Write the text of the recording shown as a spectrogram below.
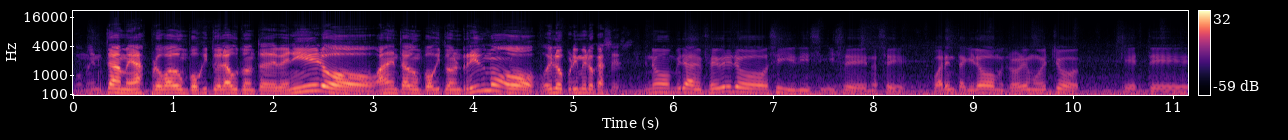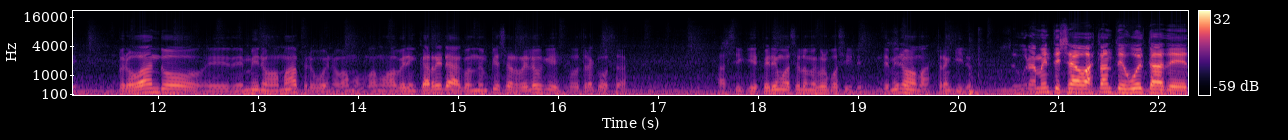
Comentame, ¿has probado un poquito el auto antes de venir o has entrado un poquito en ritmo o es lo primero que haces? No, mira, en febrero sí, hice, no sé, 40 kilómetros habremos hecho, este, probando eh, de menos a más, pero bueno, vamos, vamos a ver en carrera cuando empiece el reloj es otra cosa. Así que esperemos hacer lo mejor posible, de menos a más, tranquilo. Seguramente ya bastantes vueltas de,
